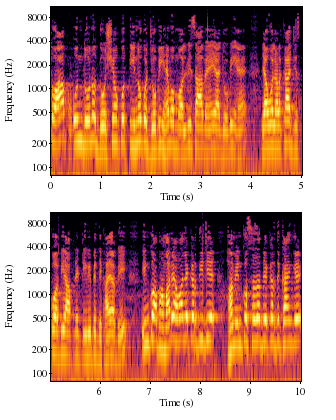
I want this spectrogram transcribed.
तो आप उन दोनों दोषियों को तीनों को जो भी हैं वो मौलवी साहब हैं या जो भी हैं या वो लड़का जिसको अभी आपने टीवी पे दिखाया भी इनको आप हमारे हवाले कर दीजिए हम इनको सजा देकर दिखाएँगे।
